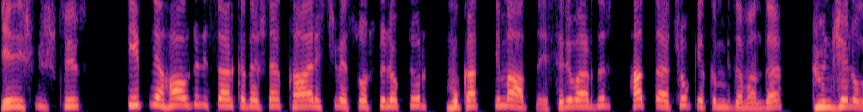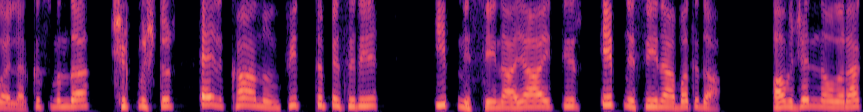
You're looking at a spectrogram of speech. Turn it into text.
gelişmiştir. İbni Haldun ise arkadaşlar tarihçi ve sosyologtur. Mukaddime adlı eseri vardır. Hatta çok yakın bir zamanda güncel olaylar kısmında çıkmıştır. El Kanun Fit Tıp eseri İbn Sina'ya aittir. İbn Sina batıda Avicenna olarak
